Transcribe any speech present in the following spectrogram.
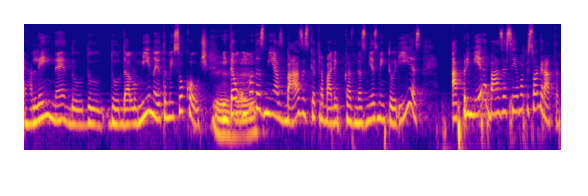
além né, do, do- do- da Lumina, eu também sou coach. Então, uma das minhas bases que eu trabalho nas minhas mentorias, a primeira base é ser uma pessoa grata.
